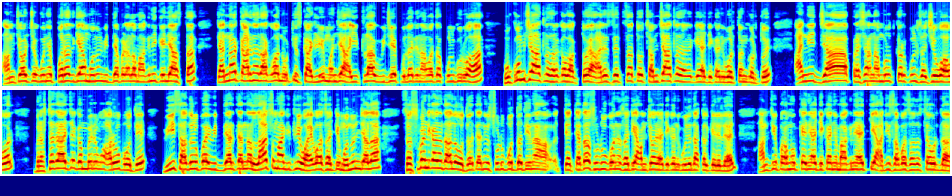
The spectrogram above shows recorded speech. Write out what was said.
आमच्यावरचे गुन्हे परत घ्या म्हणून विद्यापीठाला मागणी केली असता त्यांना कारणं दाखवा नोटीस काढली. म्हणजे इथला विजय पुलारी नावाचा कुलगुरू हा हुकुमच्या आतल्यासारखा वागतोय. आर एस एसचा तो चमच्या आतल्यासारखा या ठिकाणी वर्तन करतोय. आणि ज्या प्रशांत अमृतकर कुलसचिवावर भ्रष्टाचाराचे गंभीर आरोप होते वीस हजार रुपये विद्यार्थ्यांना लाच मागितली व्हायवासाठी म्हणून ज्याला सस्पेंड करण्यात आलं होतं त्यांनी सुडपद्धतीनं त्या- त्याचा सुडुकवण्यासाठी आमच्यावर या ठिकाणी गुन्हे दाखल केलेले आहेत. आमची प्रामुख्याने या ठिकाणी मागणी आहेत की आधी सभा सदस्यावर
